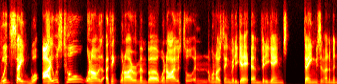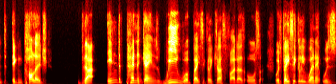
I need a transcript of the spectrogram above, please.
would say what I was taught when I was, I think when I remember when I was taught and when I was doing video game, um, video games, games development in college, that independent games we were basically classified as also was basically when it was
